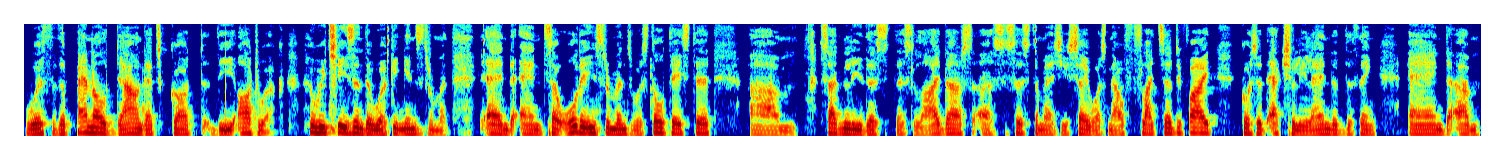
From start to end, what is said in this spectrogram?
with the panel down that's got the artwork which isn't the working instrument. And and so all the instruments were still tested. Um, suddenly this this lidar uh, system as you say was now flight certified because it actually landed the thing. And um,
